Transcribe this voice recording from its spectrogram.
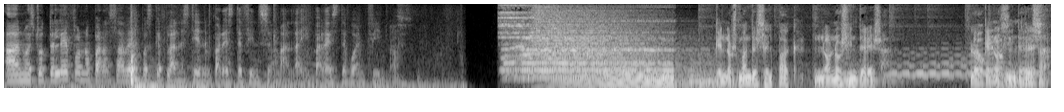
a nuestro teléfono para saber pues qué planes tienen para este fin de semana y para este buen fin. Que nos mandes el pack no nos interesa. Lo que nos interesa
